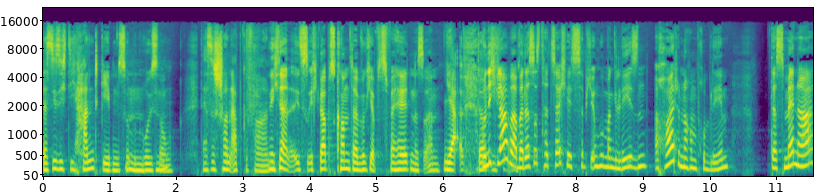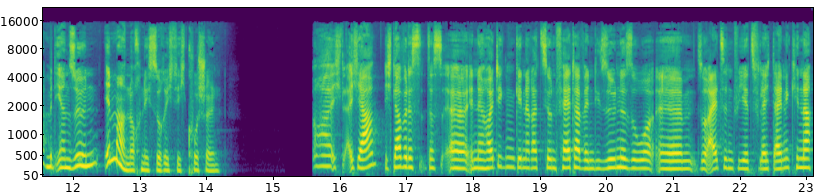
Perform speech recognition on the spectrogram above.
dass sie sich die Hand geben zur Begrüßung. Das ist schon abgefahren. Ich, ich glaube, es kommt da wirklich auf das Verhältnis an. ja, Und ich glaube aber, das ist tatsächlich, das habe ich irgendwo mal gelesen, auch heute noch ein Problem, dass Männer mit ihren Söhnen immer noch nicht so richtig kuscheln. Oh, ich, ja, ich glaube, dass, dass äh, in der heutigen Generation Väter, wenn die Söhne so, ähm, so alt sind wie jetzt vielleicht deine Kinder,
